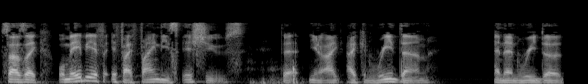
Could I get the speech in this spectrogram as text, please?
So I was like, well, maybe if if I find these issues that you know I I could read them and then read the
